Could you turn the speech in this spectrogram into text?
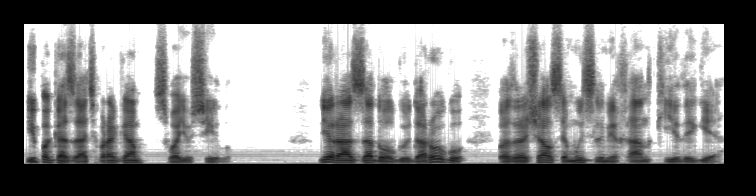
и показать врагам свою силу. Не раз за долгую дорогу возвращался мыслями хан к Едыге.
